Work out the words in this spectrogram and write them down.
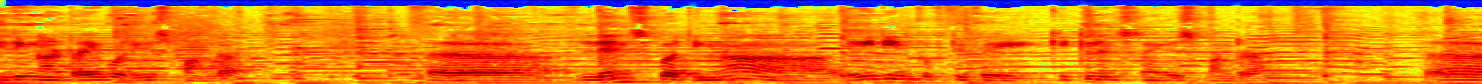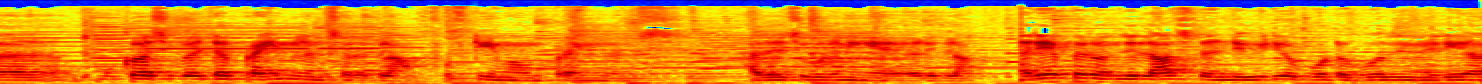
இதுக்கு நான் ட்ரைபாட் யூஸ் பண்ணல. லென்ஸ் பார்த்தீங்கன்னா eighteen fifty five kit lens தான் யூஸ் பண்ணுறேன் முக்கால்வாசி பேர்கிட்ட ப்ரைம் லென்ஸ் எடுக்கலாம். ஃபிஃப்டி எம்எம் ப்ரைம் லென்ஸ் அதை வச்சு கூட நீங்கள் எடுக்கலாம். நிறைய பேர் வந்து லாஸ்ட் ரெண்டு வீடியோ போட்ட போது நிறையா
